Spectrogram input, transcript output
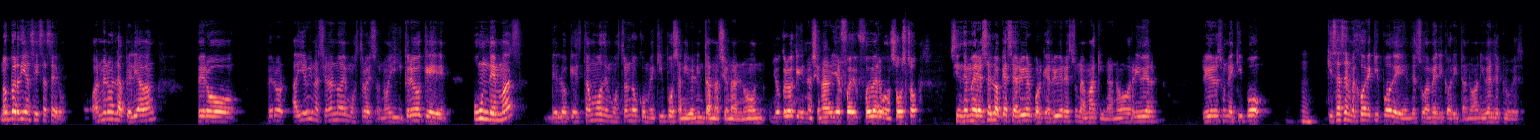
no perdían 6 a 0, o al menos la peleaban, pero, pero ayer Binacional no demostró eso, ¿no? Y creo que hunde más de lo que estamos demostrando como equipos a nivel internacional, ¿no? Yo creo que Binacional ayer fue, fue vergonzoso, sin desmerecer lo que hace River, porque River es una máquina, ¿no? River, River es un equipo, quizás el mejor equipo de, de Sudamérica ahorita, ¿no? A nivel de clubes.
